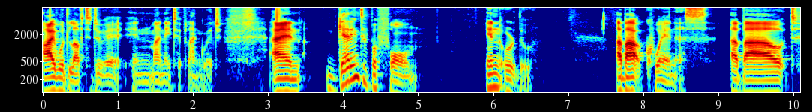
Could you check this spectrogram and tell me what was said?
I would love to do it in my native language. And getting to perform in Urdu about queerness about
